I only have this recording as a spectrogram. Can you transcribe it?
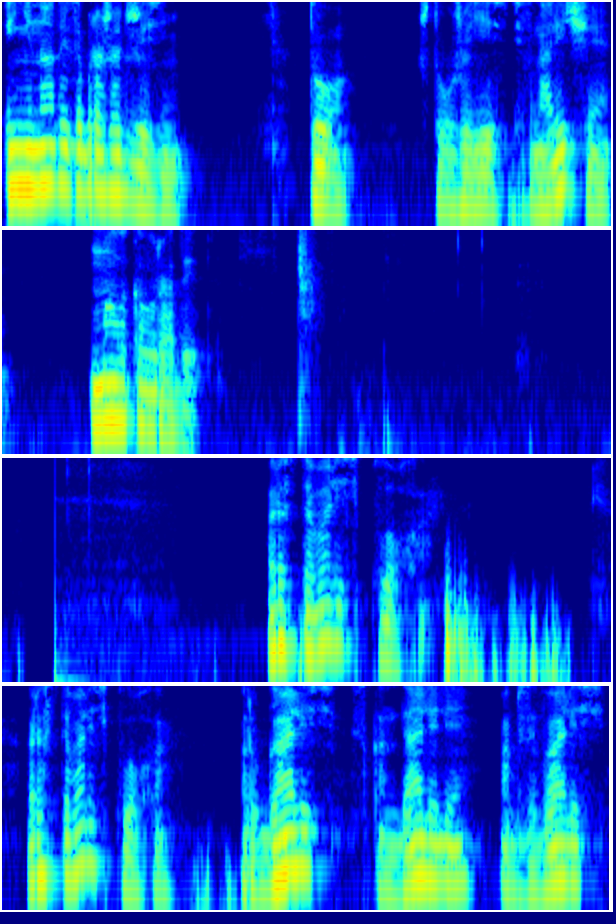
И не надо изображать жизнь. То, что уже есть в наличии, мало кого радует. Расставались плохо. Расставались плохо. Ругались, скандалили, обзывались,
